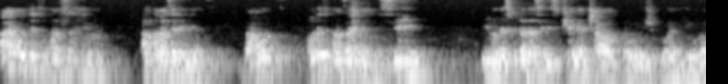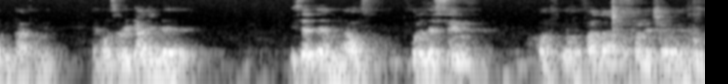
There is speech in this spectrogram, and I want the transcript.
I wanted to answer him. I've not answered him yet, but I want I wanted to answer him and say, you know, the scripture that says, train a child the way he should go and he will not depart from it. And also regarding the, he said, um, I'll follow the sin of your father upon the children.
